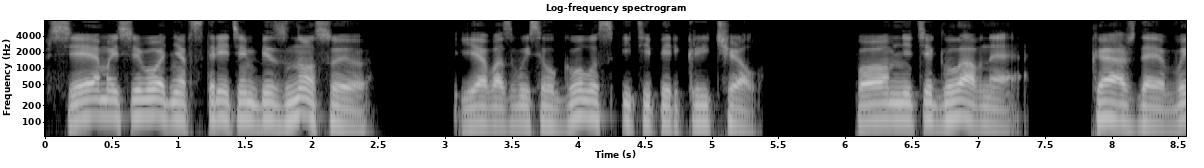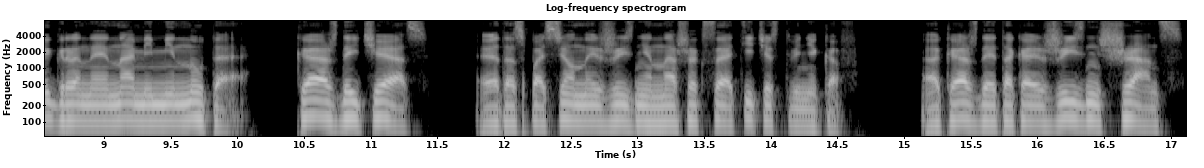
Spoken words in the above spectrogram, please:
«Все мы сегодня встретим безносую!» Я возвысил голос и теперь кричал. «Помните главное. Каждая выигранная нами минута, каждый час – это спасенные жизни наших соотечественников. А каждая такая жизнь – шанс.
